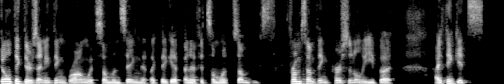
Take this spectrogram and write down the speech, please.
don't think there's anything wrong with someone saying that like they get benefits some from something personally, but I think it's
